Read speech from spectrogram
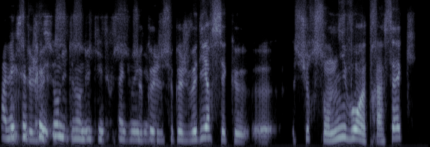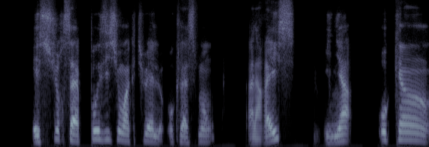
Avec cette pression du tenant du titre. Ça que ce, que, ce, que, je veux dire, c'est que euh, sur son niveau intrinsèque et sur sa position actuelle au classement à la race, il n'y a aucun,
